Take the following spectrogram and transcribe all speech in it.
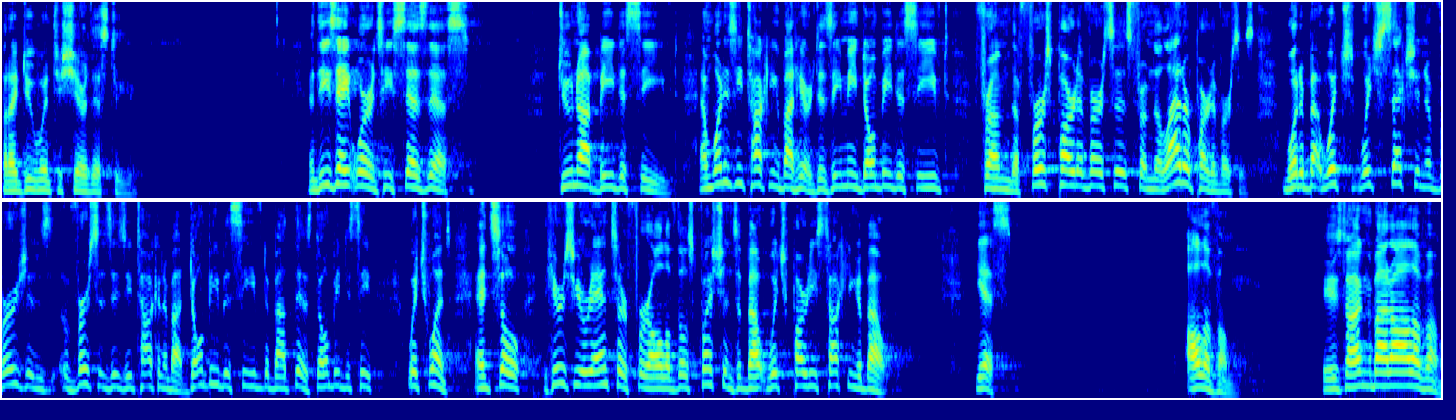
But I do want to share this to you. In these eight words, he says this Do not be deceived. And what is he talking about here? Does he mean don't be deceived from the first part of verses, from the latter part of verses? What about which, which section of versions, verses is he talking about? Don't be deceived about this. Don't be deceived. Which ones? And so here's your answer for all of those questions about which part he's talking about. Yes, all of them. He's talking about all of them.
